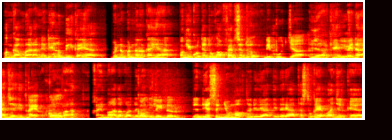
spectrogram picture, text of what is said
penggambarannya dia lebih kayak bener-bener kayak pengikutnya tuh ngefansnya tuh Dipuja. Iya kayak beda aja gitu. Kayak keren banget. Keren banget aku ada Cult leader. Dan dia senyum waktu diliatin dari atas tuh kayak wajar kayak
